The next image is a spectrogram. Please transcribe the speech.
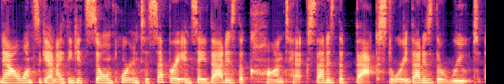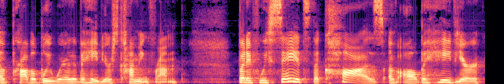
Now, once again, I think it's so important to separate and say that is the context, that is the backstory, that is the root of probably where the behavior is coming from. But if we say it's the cause of all behavior,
